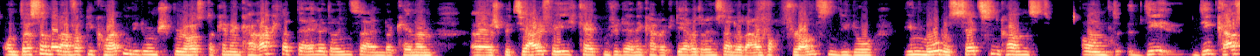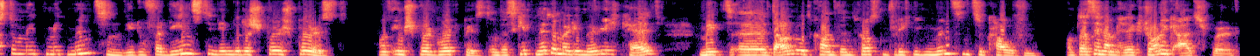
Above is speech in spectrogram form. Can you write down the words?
Und das sind dann einfach die Karten, die du im Spiel hast. Da können Charakterteile drin sein, da können äh, Spezialfähigkeiten für deine Charaktere drin sein oder einfach Pflanzen, die du im Modus setzen kannst. Und die, die kaufst du mit, mit Münzen, die du verdienst, indem du das Spiel spielst und im Spiel gut bist. Und es gibt nicht einmal die Möglichkeit, mit äh, Download-Content kostenpflichtigen Münzen zu kaufen. Und das in einem Electronic Arts Spiel.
